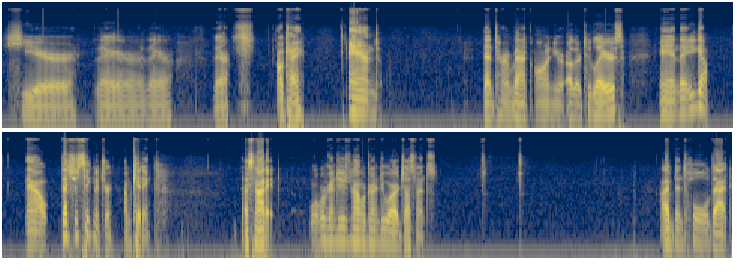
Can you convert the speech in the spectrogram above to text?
here, there, there, there. Okay, and then turn back on your other two layers, and there you go. Now, that's your signature. I'm kidding. That's not it. What we're going to do is now we're going to do our adjustments. I've been told that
